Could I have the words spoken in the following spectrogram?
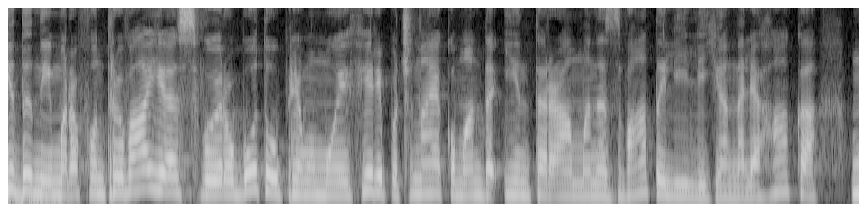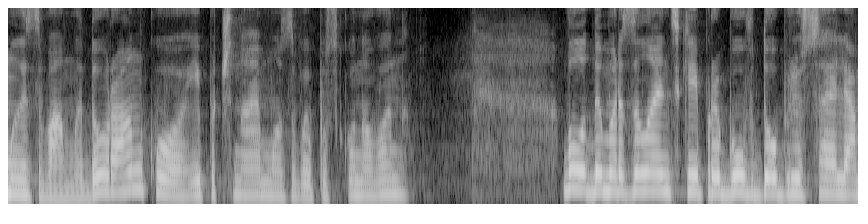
Єдиний марафон триває. Свою роботу у прямому ефірі починає команда Інтера. Мене звати Лілія Налягака. Ми з вами до ранку і починаємо з випуску новин. Володимир Зеленський прибув до Брюсселя.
